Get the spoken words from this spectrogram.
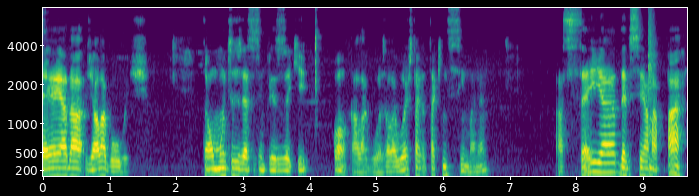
é a de Alagoas. Então, muitas dessas empresas aqui, bom, Alagoas, Alagoas está tá aqui em cima, né? A CEA deve ser Amapá,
